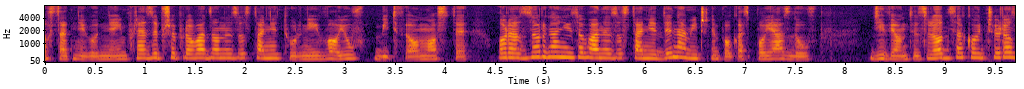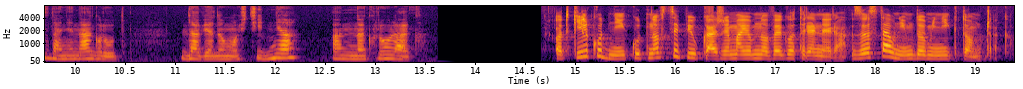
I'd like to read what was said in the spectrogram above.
Ostatniego dnia imprezy przeprowadzony zostanie turniej wojów, bitwy o mosty oraz zorganizowany zostanie dynamiczny pokaz pojazdów. Dziewiąty zlot zakończy rozdanie nagród. Dla wiadomości dnia Anna Królak. Od kilku dni kutnowscy piłkarze mają nowego trenera. Został nim Dominik Tomczak.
